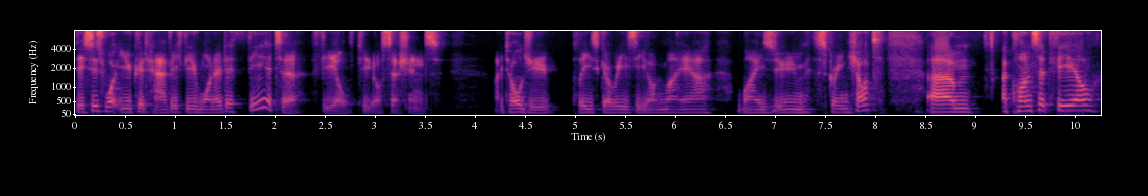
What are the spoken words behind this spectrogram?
This is what you could have if you wanted a theater feel to your sessions. I told you, please go easy on my, uh, my Zoom screenshot. Um, a concert feel,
